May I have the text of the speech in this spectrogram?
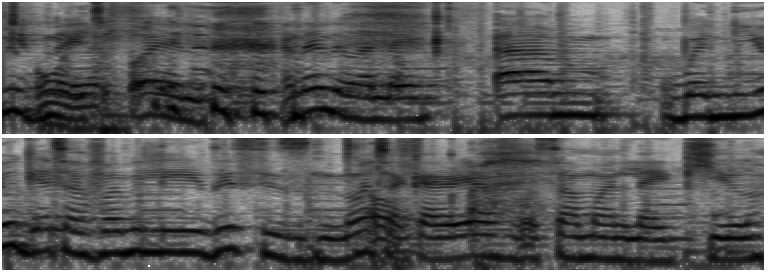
midnight oil. oil. and then they were like, um, when you get a family, this is not a career for someone like you.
